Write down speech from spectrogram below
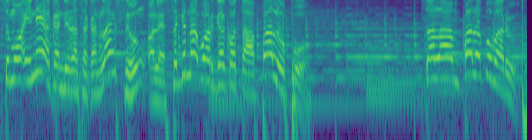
Semua ini akan dirasakan langsung oleh segenap warga kota Palopo. Salam Palopo Baru.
